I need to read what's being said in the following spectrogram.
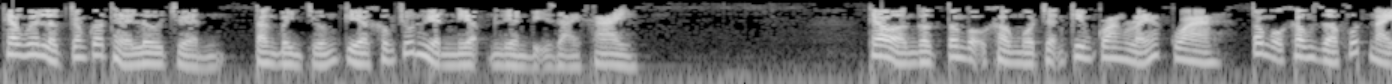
Theo nguyên lực trong cơ thể lưu chuyển, tầng bình chướng kia không chút huyền niệm liền bị giải khai. Theo ở ngực Tô Ngộ Không một trận kim quang lóe qua, Tô Ngộ Không giờ phút này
